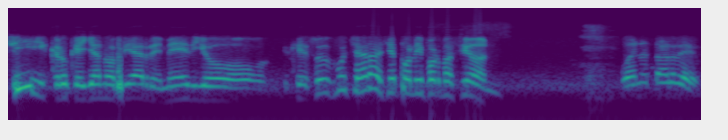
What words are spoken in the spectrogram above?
Sí, creo que ya no habría remedio. Jesús, muchas gracias por la información. Buenas tardes.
